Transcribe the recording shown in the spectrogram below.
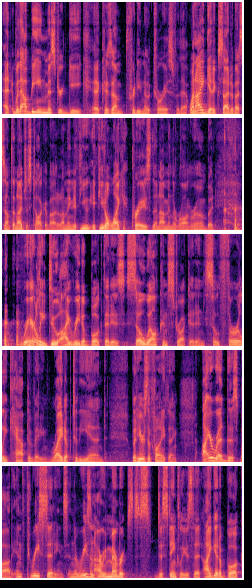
at, without being Mr. Geek, because uh, I'm pretty notorious for that. When I get excited about something, I just talk about it. I mean, if you if you don't like praise, then I'm in the wrong room. But rarely do I read a book that is so well constructed and so thoroughly captivating, right up to the end. But here's the funny thing. I read this, Bob, in three sittings. And the reason I remember it s- distinctly is that I get a book,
